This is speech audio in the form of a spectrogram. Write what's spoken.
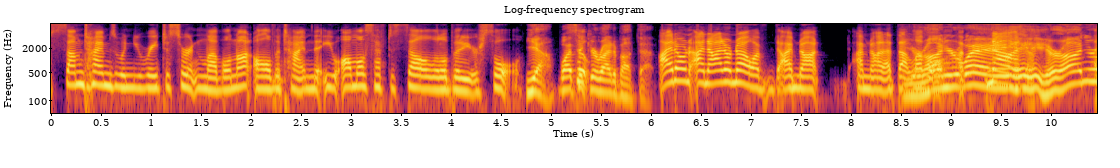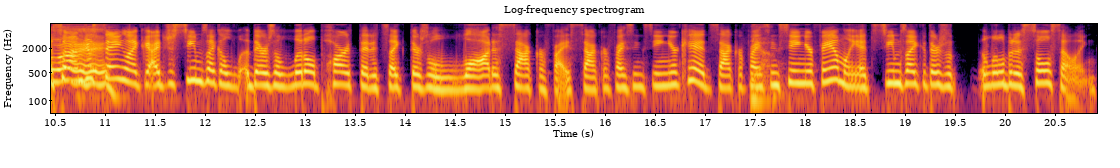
sometimes when you reach a certain level, not all the time, that you almost have to sell a little bit of your soul. Yeah. Well, I So- think you're right about that. I don't, and I don't know. I'm, I'm not, I'm not at that level. you're level. on your I'm- way. No. You're on your so way. I'm just saying, like, it just seems like a there's a little part that it's like there's a lot of sacrifice, sacrificing seeing your kids, sacrificing seeing your family. It seems like there's a, a little bit of soul selling.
